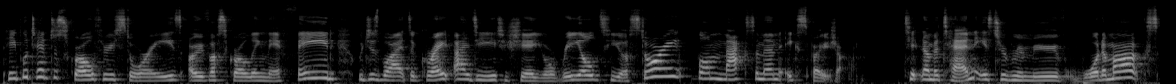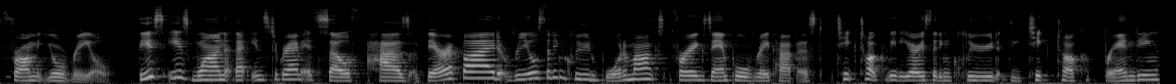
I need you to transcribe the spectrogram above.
People tend to scroll through stories over scrolling their feed, which is why it's a great idea to share your reel to your story for maximum exposure. Tip number 10 is to remove watermarks from your reel. This is one that Instagram itself has verified. Reels that include watermarks, for example, repurposed TikTok videos that include the TikTok branding,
